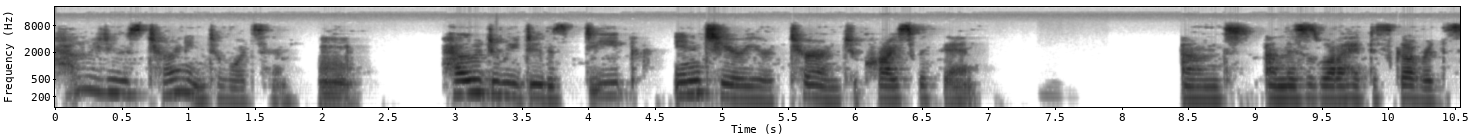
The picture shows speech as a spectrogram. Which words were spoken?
how do we do this turning towards Him? Mm. How do we do this deep interior turn to Christ within? And and this is what I have discovered: the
